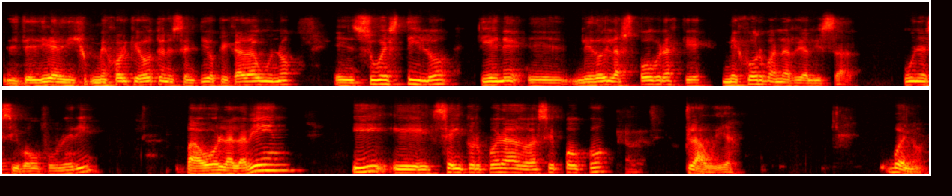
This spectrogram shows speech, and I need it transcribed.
Te diría mejor que otro en el sentido que cada uno en su estilo tiene, eh, le doy las obras que mejor van a realizar. Una es Yvonne Fournery, Paola Lavín y eh, se ha incorporado hace poco Claudia. Bueno,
